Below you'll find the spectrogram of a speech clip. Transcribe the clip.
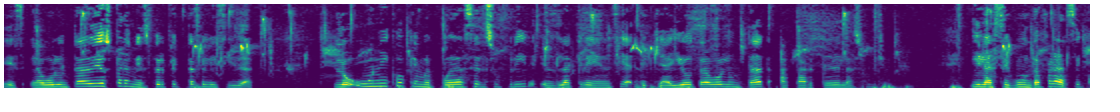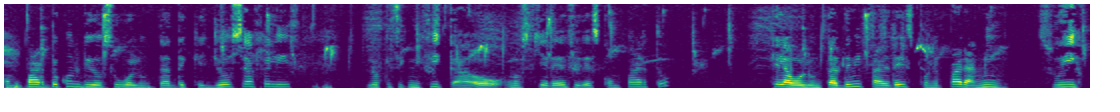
es, la voluntad de Dios para mí es perfecta felicidad. Lo único que me puede hacer sufrir es la creencia de que hay otra voluntad aparte de la suya. Y la segunda frase, comparto con Dios su voluntad de que yo sea feliz, lo que significa o nos quiere decir es comparto que la voluntad de mi Padre dispone para mí, su Hijo,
